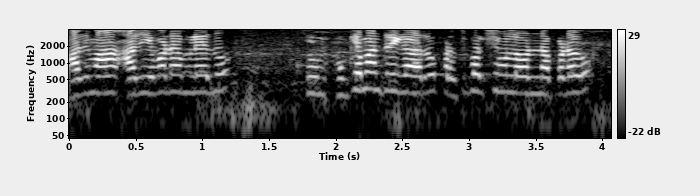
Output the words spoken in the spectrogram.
అది మా అది ఇవ్వడం లేదు. సు- ముఖ్యమంత్రి గారు ప్రతిపక్షంలో ఉన్నప్పుడు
